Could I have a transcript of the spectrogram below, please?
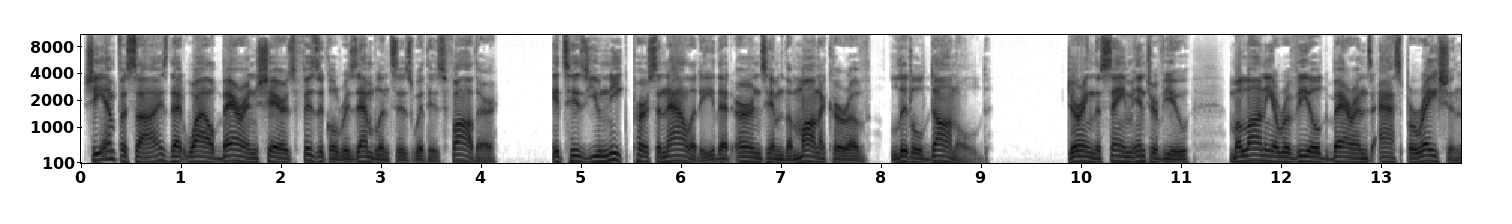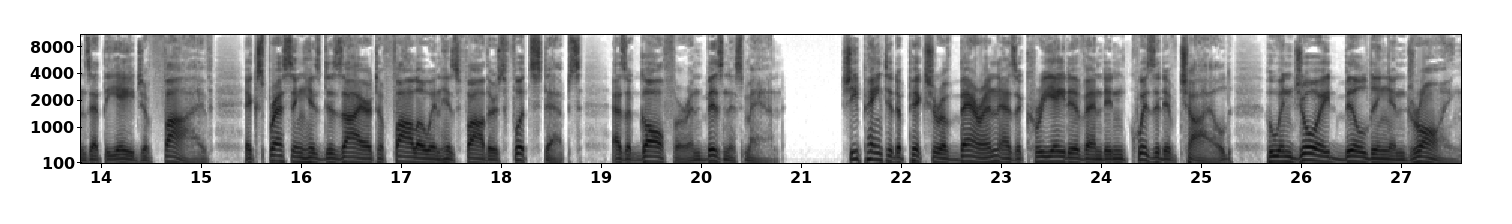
She emphasized that while Barron shares physical resemblances with his father, it's his unique personality that earns him the moniker of Little Donald. During the same interview, Melania revealed Barron's aspirations at the age of five, expressing his desire to follow in his father's footsteps as a golfer and businessman. She painted a picture of Barron as a creative and inquisitive child who enjoyed building and drawing.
